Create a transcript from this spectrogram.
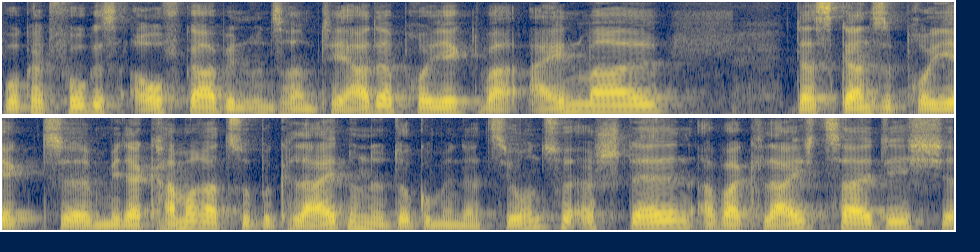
Burkhard Voges Aufgabe in unserem Theaterprojekt war einmal, das ganze Projekt äh, mit der Kamera zu begleiten und eine Dokumentation zu erstellen. Aber gleichzeitig äh,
